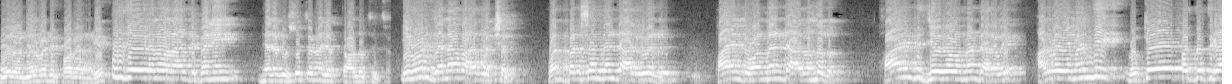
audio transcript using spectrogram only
మీరు నిలబడి పోరాడారు ఎప్పుడు చేయగలం అలాంటి పని? నేను సూచన చెప్తా ఆలోచించు. ఈ ఊరి జనాభా ఆరు లక్షలు. వన్ పర్సెంట్ అంటే ఆరు వేలు. పాయింట్ వన్ అంటే ఆరు వందలు. పాయింట్ జీరో వన్ అంటే అరవై. అరవై మంది ఒకే పద్ధతిగా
